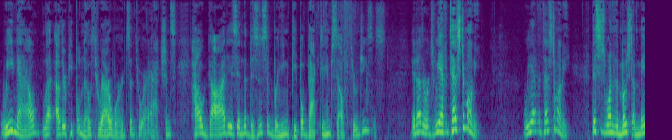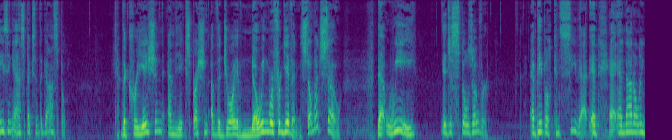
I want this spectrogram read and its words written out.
we now let other people know through our words and through our actions how God is in the business of bringing people back to himself through Jesus. In other words, we have a testimony. We have a testimony. This is one of the most amazing aspects of the gospel. The creation and the expression of the joy of knowing we're forgiven, so much so that we, it just spills over. And people can see that. And, and not only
